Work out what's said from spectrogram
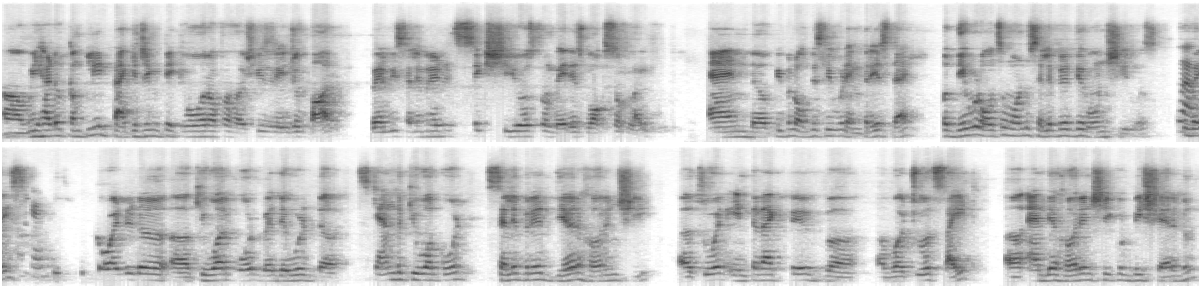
Uh, we had a complete packaging takeover of a Hershey's range of bar where we celebrated six heroes from various walks of life. And uh, people obviously would embrace that, but they would also want to celebrate their own heroes. So Wow, very okay. we provided a, a QR code where they would uh, scan the QR code, celebrate their her and she uh, through an interactive uh, virtual site, and their her and she could be shareable.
